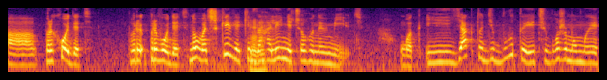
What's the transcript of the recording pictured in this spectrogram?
е, приходять, при- приводять новачків, які взагалі нічого не вміють. От і як тоді бути, і чи можемо ми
